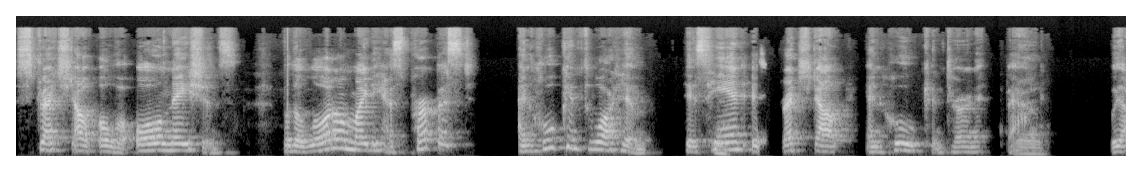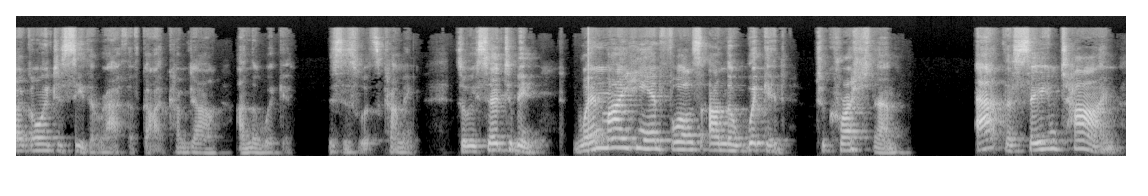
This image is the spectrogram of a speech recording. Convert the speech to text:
stretched out over all nations. For the Lord Almighty has purposed, and who can thwart him? His hand is stretched out, and who can turn it back? Yeah. We are going to see the wrath of God come down on the wicked. This is what's coming. So he said to me, When my hand falls on the wicked to crush them, at the same time,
